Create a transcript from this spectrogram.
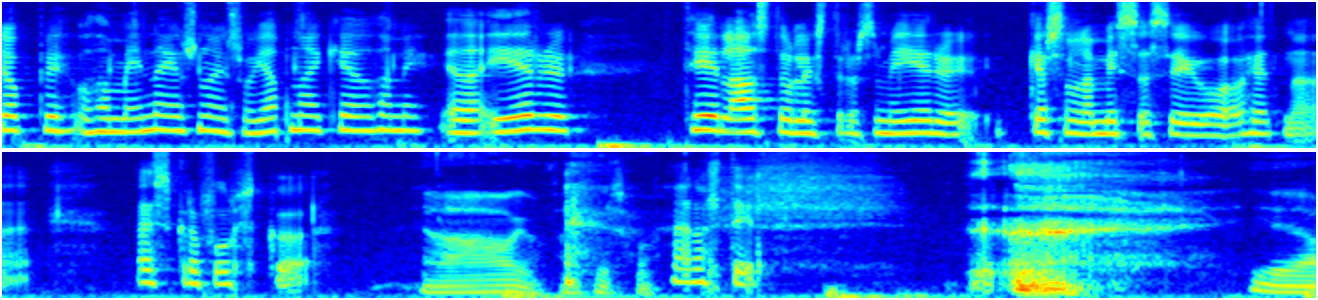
jobbi og það meina ég svona eins og jafnægi eða þannig? Eða eru til aðstofleikstur sem eru gersanlega að missa sig og hérna öskra fólk og já, já, það er sko. Það er allt til Já,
